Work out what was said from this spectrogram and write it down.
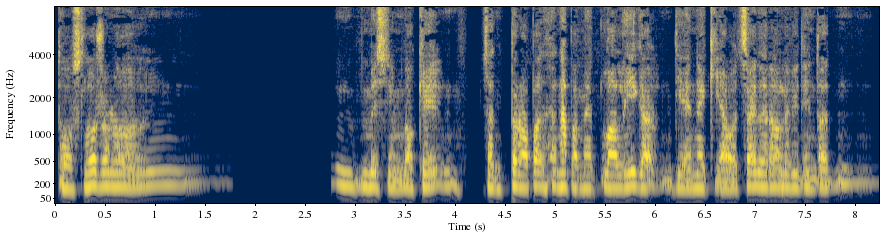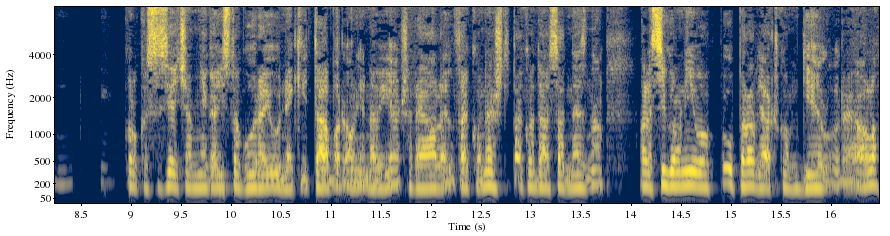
to složeno. Mislim, ok, sad prva pa na pamet La Liga gdje je neki outsider, ali vidim da koliko se sjećam, njega isto guraju neki tabor, on je navijač Reala ili tako nešto, tako da sad ne znam, ali sigurno nije u upravljačkom dijelu Reala.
